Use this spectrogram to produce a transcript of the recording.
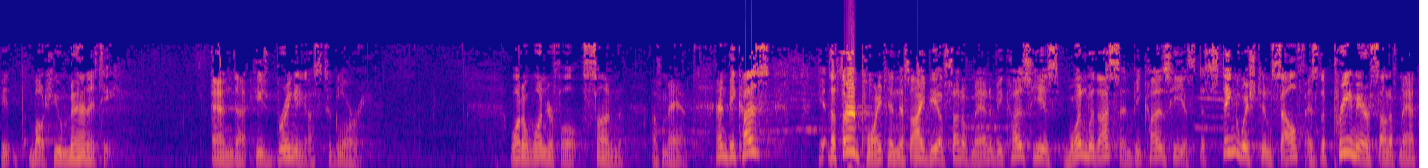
about humanity, and uh, he's bringing us to glory. What a wonderful son of man. And because the third point in this idea of son of man, and because he is one with us and because he has distinguished himself as the premier son of man,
